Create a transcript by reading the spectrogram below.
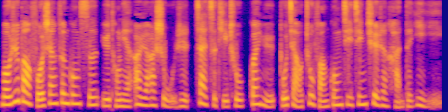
某日报佛山分公司于同年二月二十五日再次提出关于补缴住房公积金确认函的异议，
